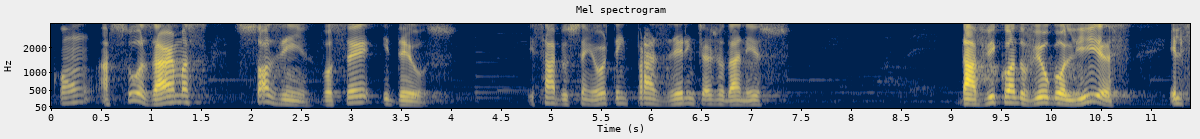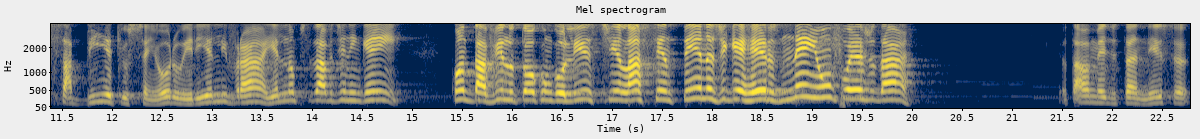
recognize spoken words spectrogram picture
com as suas armas sozinho, você e Deus. E sabe, o Senhor tem prazer em te ajudar nisso. Davi, quando viu Golias, ele sabia que o Senhor o iria livrar e ele não precisava de ninguém. Quando Davi lutou com Golias, tinha lá centenas de guerreiros, nenhum foi ajudar. Eu estava meditando nisso,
